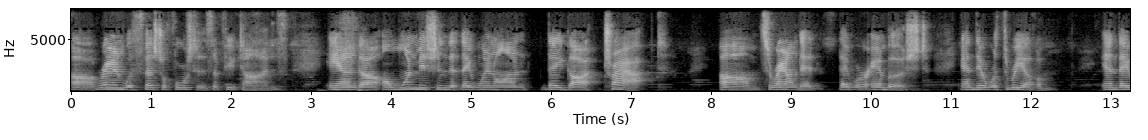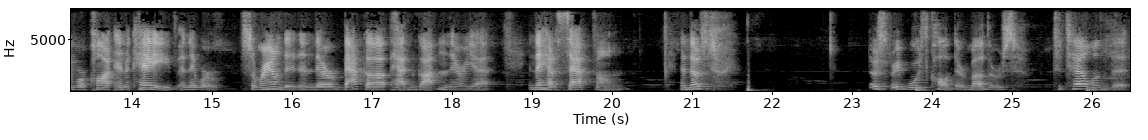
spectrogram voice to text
uh, ran with special forces a few times, and uh, on one mission that they went on, they got trapped, um, surrounded. They were ambushed, and there were three of them, and they were caught in a cave, and they were surrounded, and their backup hadn't gotten there yet, and they had a sat phone, and those those three boys called their mothers to tell them that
